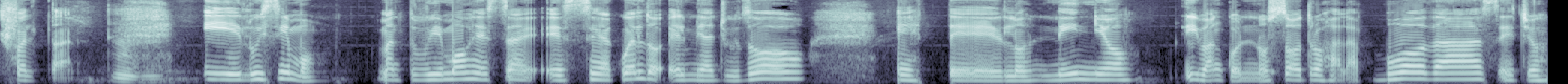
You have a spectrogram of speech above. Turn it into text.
faltar. Y lo hicimos. Mantuvimos ese, ese acuerdo. Él me ayudó. Este, los niños iban con nosotros a las bodas. Ellos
